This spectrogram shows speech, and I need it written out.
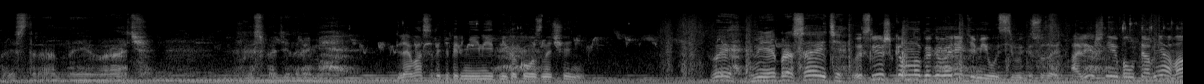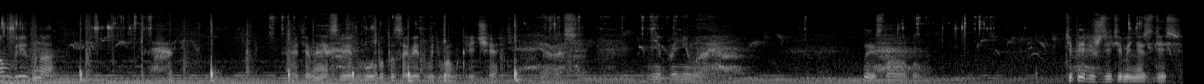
Вы странный врач, господин Реми. Для вас это теперь не имеет никакого значения. Вы меня бросаете? Вы слишком много говорите, милостивый государь, а лишняя болтовня вам вредна. Хотя мне следовало бы посоветовать вам кричать. Я вас не понимаю. Ну и слава богу. Теперь ждите меня здесь,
